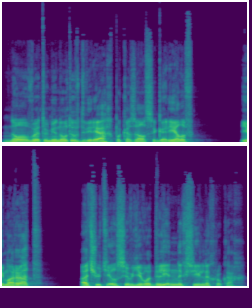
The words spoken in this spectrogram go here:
Но в эту минуту в дверях показался Горелов, и Марат очутился в его длинных сильных руках.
